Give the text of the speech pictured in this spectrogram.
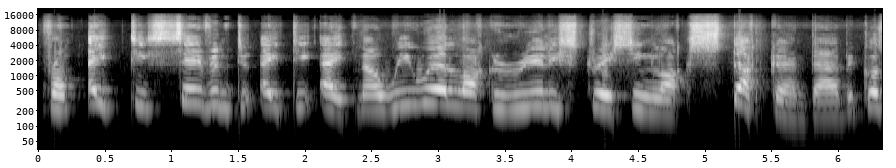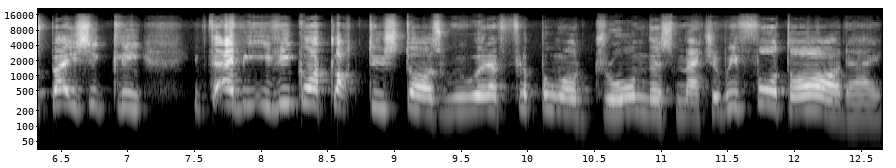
from 87 to 88. Now we were like really stressing, like stuck, and uh, because basically, if they, if he got like two stars, we would have flipping well drawn this match. We fought hard, eh?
